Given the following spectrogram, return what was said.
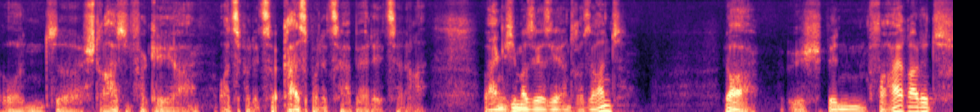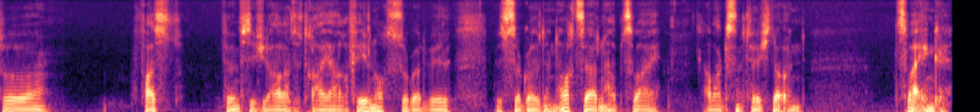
und äh, Straßenverkehr, Ortspolizei, Kreispolizeibehörde etc. War eigentlich immer sehr, sehr interessant. Ja, ich bin verheiratet, äh, fast 50 Jahre, also drei Jahre fehlen noch, so Gott will, bis zur goldenen Hochzeit und habe zwei erwachsene Töchter und zwei Enkel.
